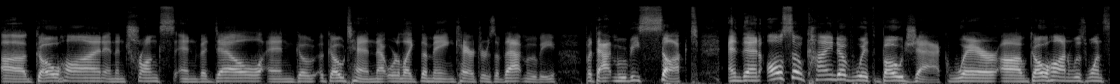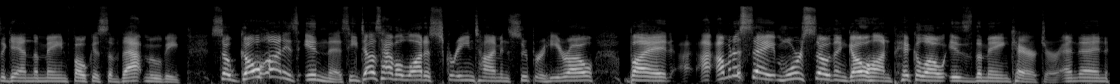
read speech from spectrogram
uh, Gohan and then Trunks and Videl and Go- Goten that were like the main characters of that movie. But that movie sucked. And then also kind of with Bojack, where uh, Gohan was once again the main focus of that movie. So Gohan is in this. He does have a lot of screen time in Superhero, but I- I'm going to say more so than Gohan, Piccolo is the main character. And then,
